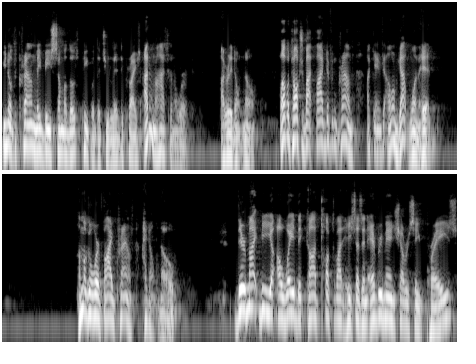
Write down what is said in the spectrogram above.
You know, the crown may be some of those people that you led to Christ. I don't know how it's going to work. I really don't know. The Bible talks about five different crowns. I can't. I only got one head. I'm going to wear five crowns. I don't know. There might be a way that God talked about it. He says, And every man shall receive praise,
